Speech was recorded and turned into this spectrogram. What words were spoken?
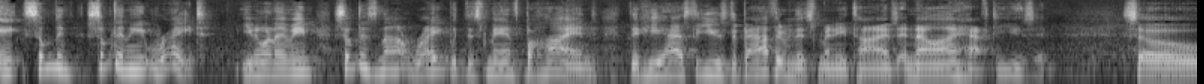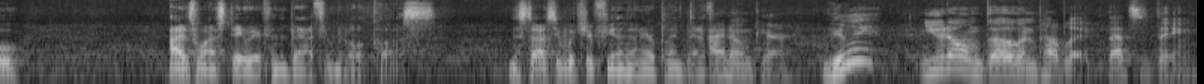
ain't something something ain't right. You know what I mean? Something's not right with this man's behind that he has to use the bathroom this many times, and now I have to use it. So I just want to stay away from the bathroom at all costs. Nastassia, what's your feeling on airplane bathroom? I don't care. Really? You don't go in public. That's the thing.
